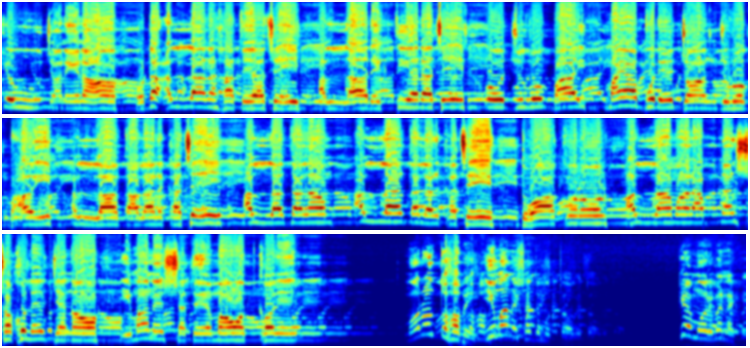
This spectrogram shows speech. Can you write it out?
কেউ জানে না। ওটা আল্লাহর হাতে আছে, আল্লাহর এখতিয়ার আছে। ও যুবক ভাই, মায়াপুরের জন যুবক ভাই, আল্লাহ তালার কাছে, আল্লাহ তালাম আল্লাহ তালার কাছে দোয়া করুন। আল্লাহ আমার আপনার সকলের যেন ইমানের সাথে মত করে। মরণ তো হবে ইমানের সাথে মরতে হবে তো। কে মরবে নাকি?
